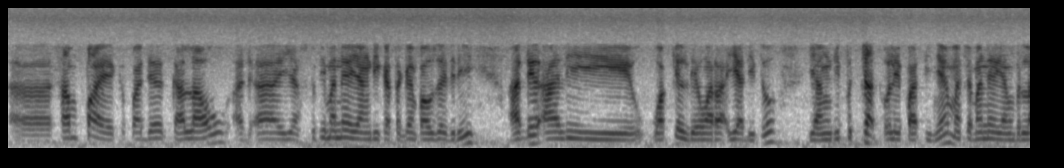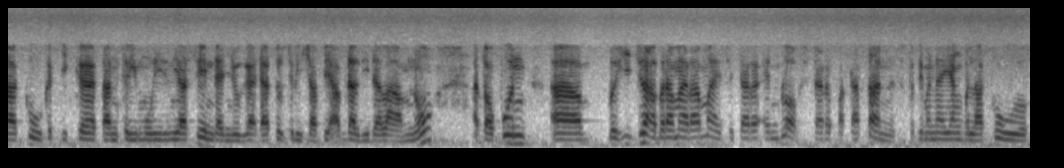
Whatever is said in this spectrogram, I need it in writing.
uh, sampai kepada kalau uh, yang seperti mana yang dikatakan Pak Uzai tadi ada ahli wakil Dewan Rakyat itu yang dipecat oleh partinya macam mana yang berlaku ketika Tan Sri Muhyiddin Yassin dan juga Datuk Seri Syafiq Abdal di dalam UMNO ataupun uh, berhijrah beramai-ramai secara en bloc, secara pakatan seperti mana yang berlaku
